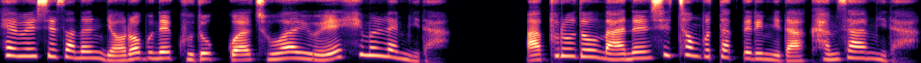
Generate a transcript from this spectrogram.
해외 시선은 여러분의 구독과 좋아요에 힘을 냅니다. 앞으로도 많은 시청 부탁드립니다. 감사합니다.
